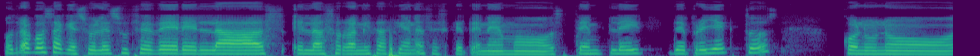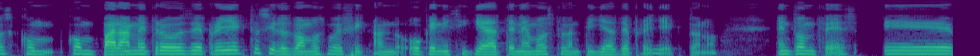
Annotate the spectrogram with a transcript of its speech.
Otra cosa que suele suceder en las, en las organizaciones es que tenemos templates de proyectos con unos con, parámetros de proyectos y los vamos modificando o que ni siquiera tenemos plantillas de proyecto ¿no? entonces eh,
